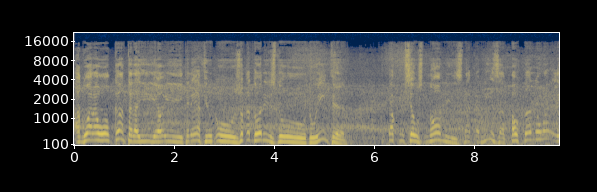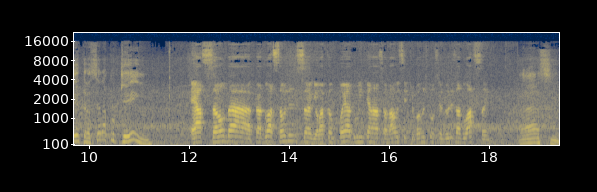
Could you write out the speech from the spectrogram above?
Agora o Alcântara e, e TLF, os jogadores do, do Inter tá com seus nomes na camisa, faltando uma letra. Será por quem? É a ação da para doação de sangue, é uma campanha do Internacional incentivando os torcedores a doar sangue. Ah, sim.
